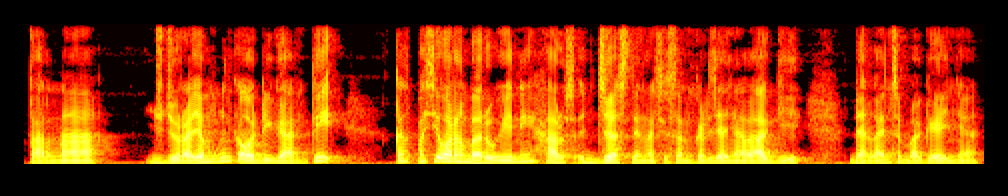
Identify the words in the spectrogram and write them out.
karena jujur aja mungkin kalau diganti kan pasti orang baru ini harus adjust dengan sistem kerjanya lagi dan lain sebagainya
